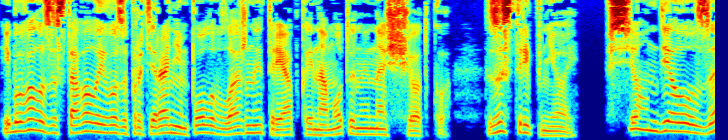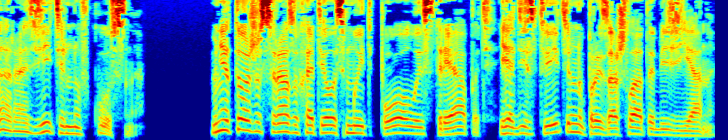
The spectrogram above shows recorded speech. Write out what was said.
и бывало заставала его за протиранием пола влажной тряпкой, намотанной на щетку, за стряпнёй, все он делал заразительно вкусно. Мне тоже сразу хотелось мыть пол и стряпать. Я действительно произошла от обезьяны.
